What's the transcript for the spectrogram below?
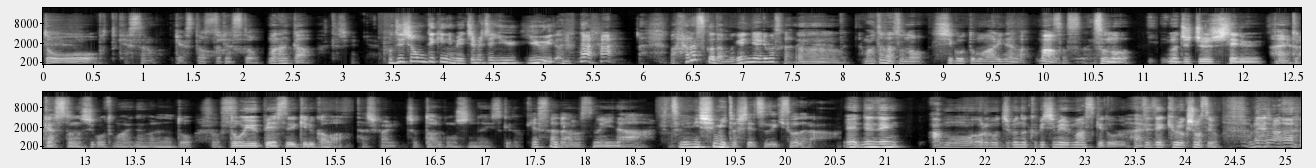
トをポッ、ドキャストのポッドキャスト。ポッドキャスト。まあなんか、確かに。ポジション的にめちゃめちゃ有有利だね。まあ話すことは無限にありますからうんね。。まあただその、仕事もありながら、まあ、その、今受注してる、ポッドキャストの仕事もありながらだと、そうそうどういうペースでいけるかは、確かに。ちょっとあるかもしれないですけど。ゲストで話すのいいな普通に趣味として続きそうだなえ、全然、あ、もう、俺も自分の首絞めますけど、はい全然協力しますよ。お願いします。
